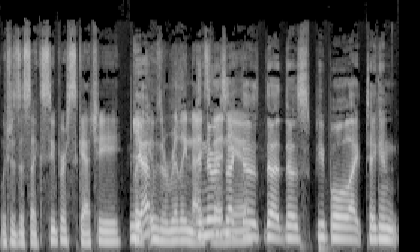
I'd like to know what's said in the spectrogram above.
Which is this like super sketchy. Like, Yep. it was a really nice and there was venue. like those the, those people like taking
